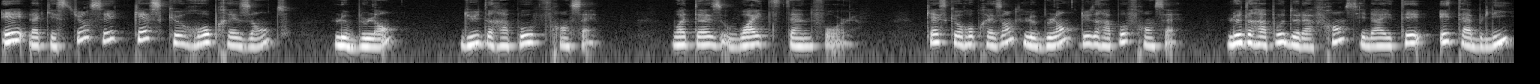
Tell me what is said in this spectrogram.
Et la question c'est qu'est-ce que représente le blanc du drapeau français? What does white stand for? Qu'est-ce que représente le blanc du drapeau français? Le drapeau de la France, il a été établi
